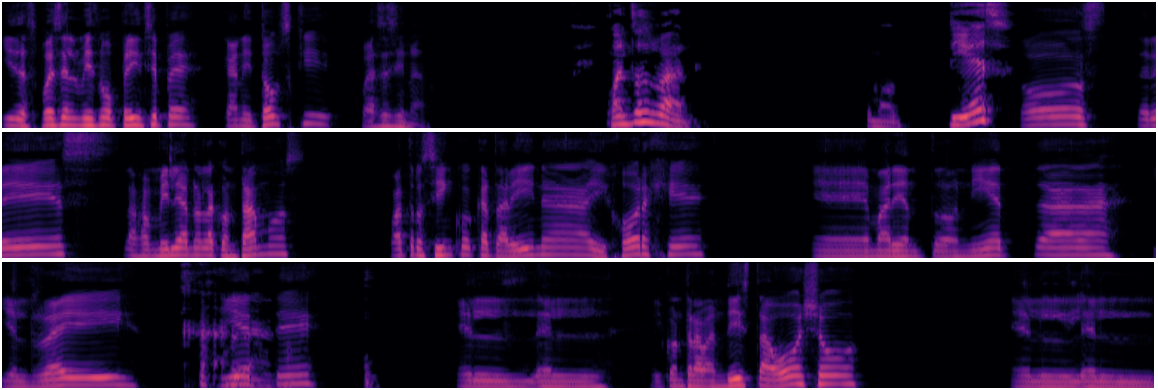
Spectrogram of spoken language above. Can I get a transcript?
Y después el mismo príncipe Kanitovsky fue asesinado. ¿Cuántos van? ¿Como 10? Dos, tres. La familia no la contamos. Cuatro, cinco, Catarina y Jorge. eh, María Antonieta y el rey. Siete. el, el, el contrabandista Ocho. El, el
